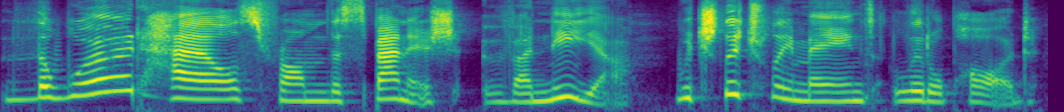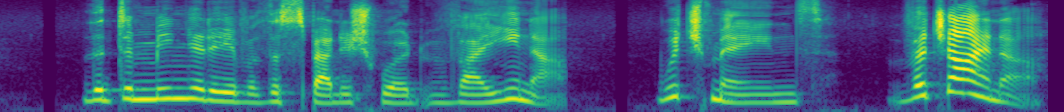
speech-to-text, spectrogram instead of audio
The word hails from the Spanish vanilla, which literally means little pod, the diminutive of the Spanish word vaina, which means vagina,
